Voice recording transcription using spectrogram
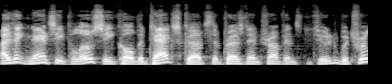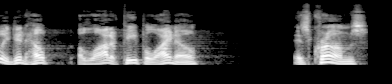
I think Nancy Pelosi called the tax cuts that President Trump instituted, which really did help a lot of people I know, as crumbs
